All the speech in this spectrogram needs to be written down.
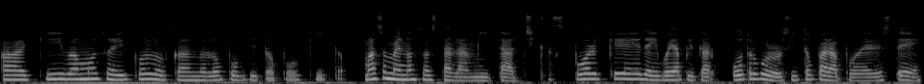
aquí vamos a ir colocándolo poquito a poquito. Más o menos hasta la mitad, chicas. Porque de ahí voy a aplicar otro colorcito para poder este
